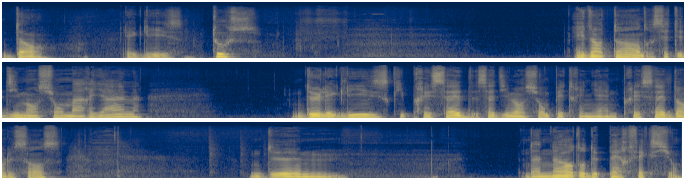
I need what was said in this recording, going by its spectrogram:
dans l'Église, tous. Et d'entendre cette dimension mariale de l'Église qui précède sa dimension pétrinienne, précède dans le sens d'un ordre de perfection.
